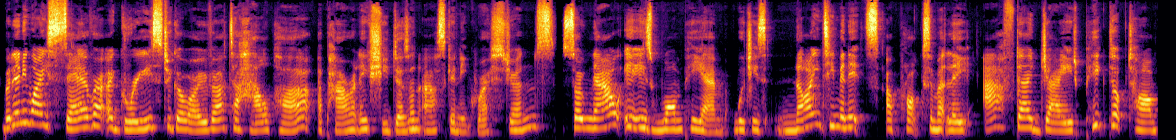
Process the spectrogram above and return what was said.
But anyway, Sarah agrees to go over to help her. Apparently, she doesn't ask any questions. So now it is 1 pm, which is 90 minutes approximately after Jade picked up Tom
